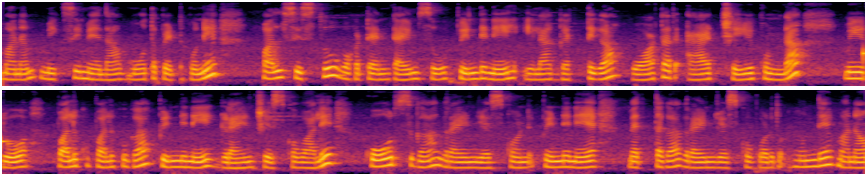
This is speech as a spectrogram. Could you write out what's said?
మనం మిక్సీ మీద మూత పెట్టుకుని పల్స్ ఇస్తూ ఒక టెన్ టైమ్స్ పిండిని ఇలా గట్టిగా వాటర్ యాడ్ చేయకుండా మీరు పలుకు పలుకుగా పిండిని గ్రైండ్ చేసుకోవాలి. కోర్స్గా గ్రైండ్ చేసుకోండి. పిండిని మెత్తగా గ్రైండ్ చేసుకోకూడదు. ముందే మనం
